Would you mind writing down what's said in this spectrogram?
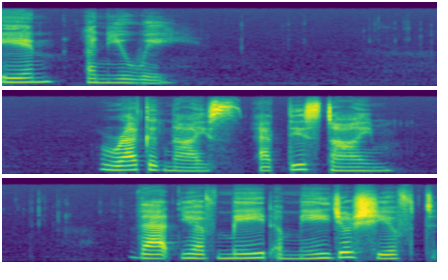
in a new way. Recognize at this time that you have made a major shift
